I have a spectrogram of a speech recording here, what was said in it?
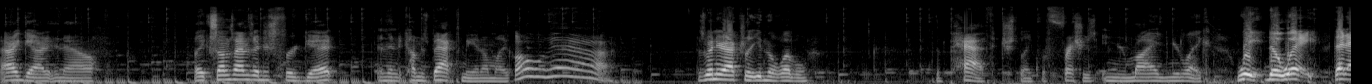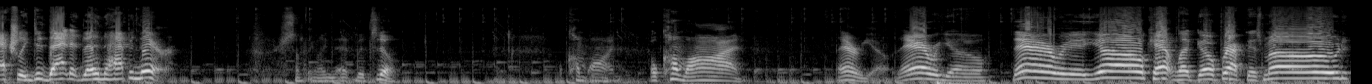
I got it now. Like, sometimes I just forget, and then it comes back to me, and I'm like, oh, yeah. Because when you're actually in the level, the path just, like, refreshes in your mind, and you're like, wait, no way. That actually did that, and then happened there. Or something like that, but still. Come on. Oh, come on. There we go. There we go. There we go. Can't let go. Practice mode.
